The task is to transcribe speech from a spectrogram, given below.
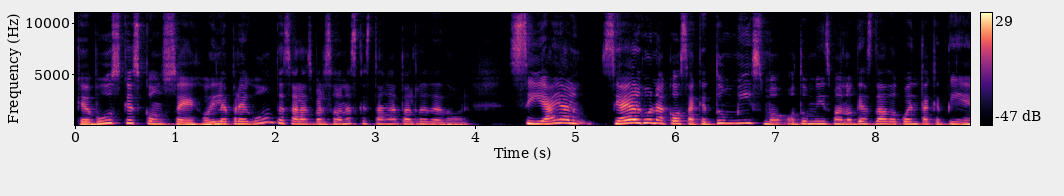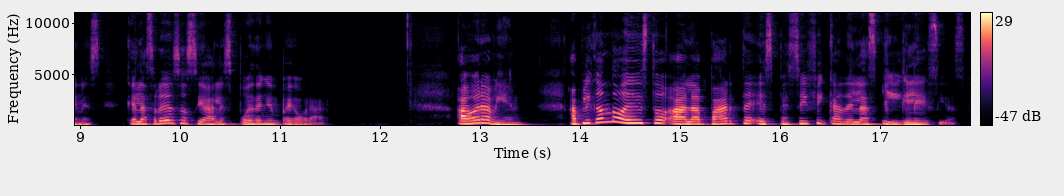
que busques consejo y le preguntes a las personas que están a tu alrededor si hay, si hay alguna cosa que tú mismo o tú misma no te has dado cuenta que tienes, que las redes sociales pueden empeorar. Ahora bien, aplicando esto a la parte específica de las iglesias,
